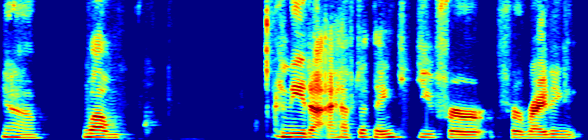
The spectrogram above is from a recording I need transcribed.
Yeah. Well, Anita, I have to thank you for for writing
